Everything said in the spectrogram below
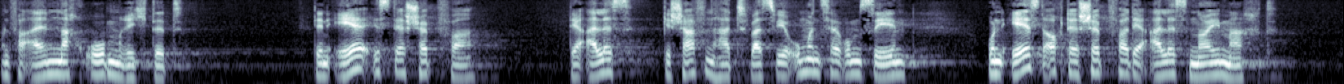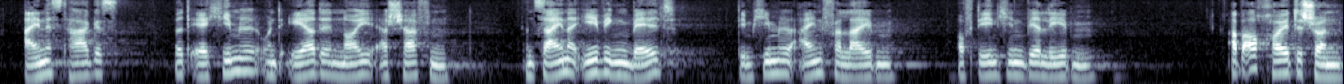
und vor allem nach oben richtet. Denn er ist der Schöpfer, der alles geschaffen hat, was wir um uns herum sehen. Und er ist auch der Schöpfer, der alles neu macht. Eines Tages wird er Himmel und Erde neu erschaffen und seiner ewigen Welt, dem Himmel, einverleiben, auf den hin wir leben. Aber auch heute schon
